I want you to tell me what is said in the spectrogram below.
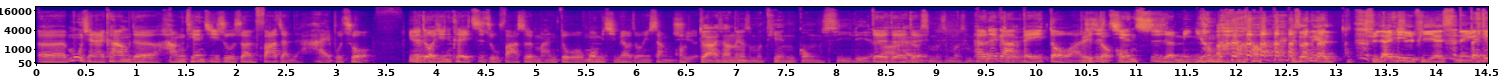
呃目前来看，他们的航天技术算发展的还不错。因为都已经可以自主发射蛮多莫名其妙的东西上去了。对啊，像那个什么天宫系列，对对对，什么什么什么，还有那个北斗啊，就是监视人民用的。你说那个取代 GPS 那个北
